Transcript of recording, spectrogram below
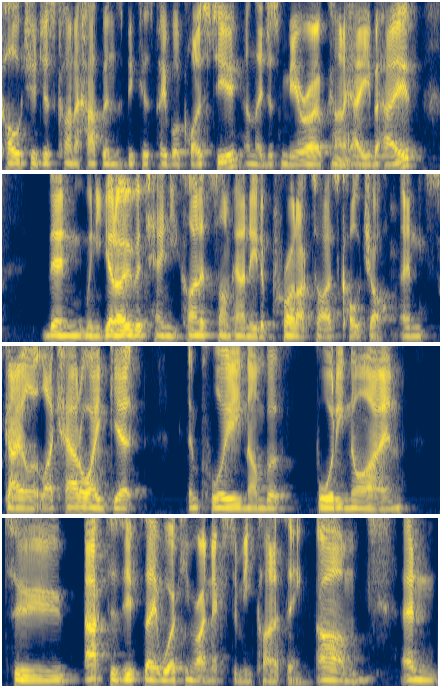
culture just kind of happens because people are close to you and they just mirror kind of how you behave. Then when you get over 10, you kind of somehow need to productize culture and scale it. Like, how do I get employee number 49 to act as if they're working right next to me kind of thing. Um, and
